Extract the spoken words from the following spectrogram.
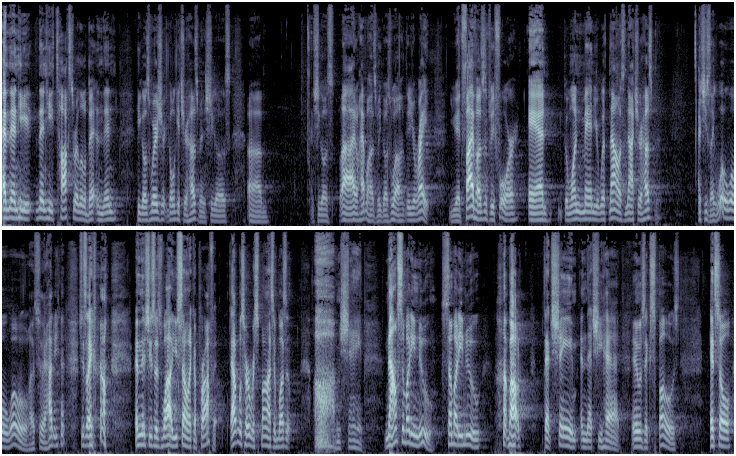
And then he, then he talks to her a little bit, and then he goes, where's your, go get your husband. She goes, um, she goes, well, I don't have a husband. He goes, well, you're right. You had five husbands before, and the one man you're with now is not your husband. And she's like, whoa, whoa, whoa. I said, how do you? She's like, oh. and then she says, wow, you sound like a prophet. That was her response. It wasn't, oh, I'm ashamed. Now somebody knew. Somebody knew about that shame and that she had. And it was exposed. And so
